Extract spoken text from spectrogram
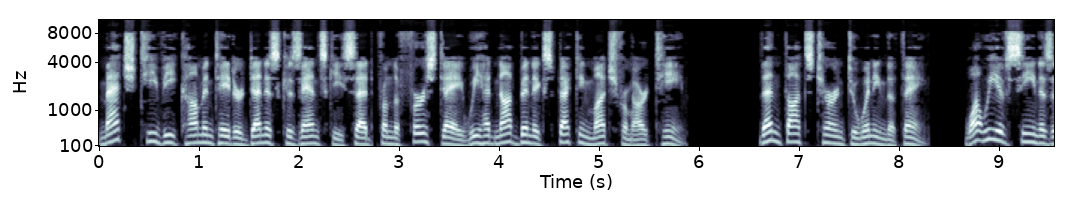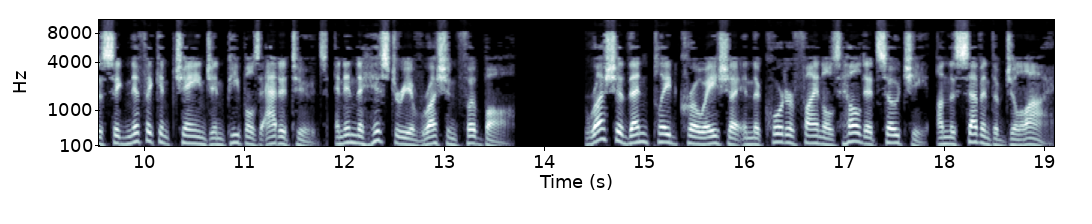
Match TV commentator Denis Kazansky said, From the first day we had not been expecting much from our team. Then thoughts turned to winning the thing. What we have seen is a significant change in people's attitudes, and in the history of Russian football. Russia then played Croatia in the quarter-finals held at Sochi, on 7 July.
